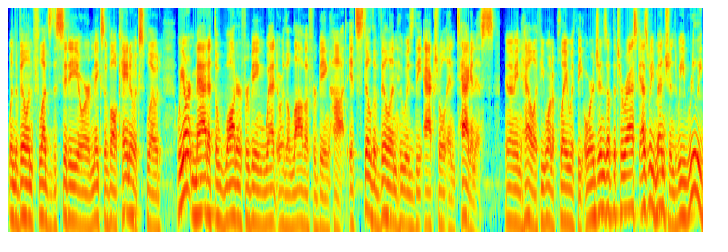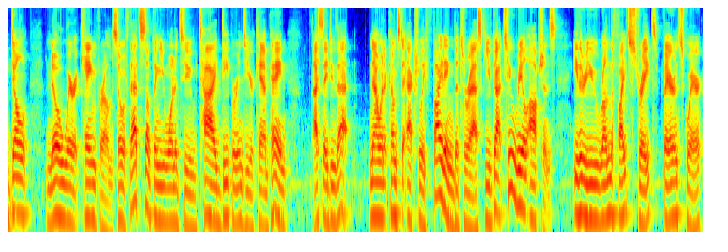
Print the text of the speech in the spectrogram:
when the villain floods the city or makes a volcano explode, we aren't mad at the water for being wet or the lava for being hot. It's still the villain who is the actual antagonists. And I mean, hell, if you want to play with the origins of the Tarrasque, as we mentioned, we really don't know where it came from. So if that's something you wanted to tie deeper into your campaign, I say do that. Now, when it comes to actually fighting the Tarrasque, you've got two real options. Either you run the fight straight, fair and square,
